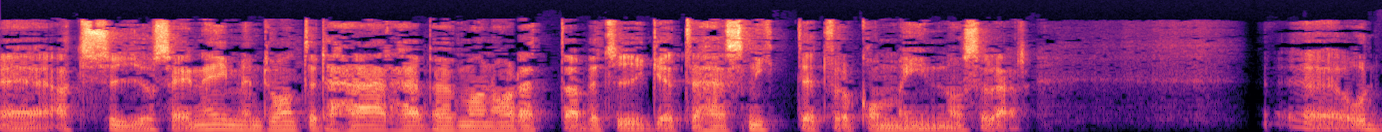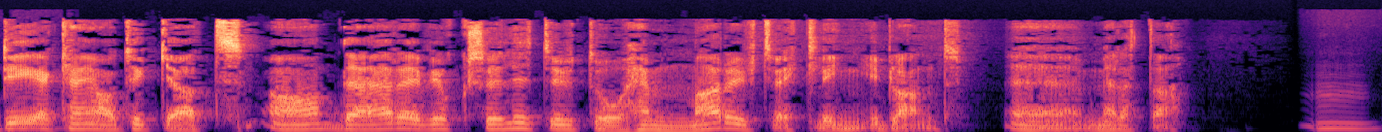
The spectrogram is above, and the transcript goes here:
eh, att sy och säga nej men du har inte det här, här behöver man ha detta betyget, det här snittet för att komma in och sådär. Eh, och det kan jag tycka att, ja, där är vi också lite ute och hämmar utveckling ibland eh, med detta. Mm.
